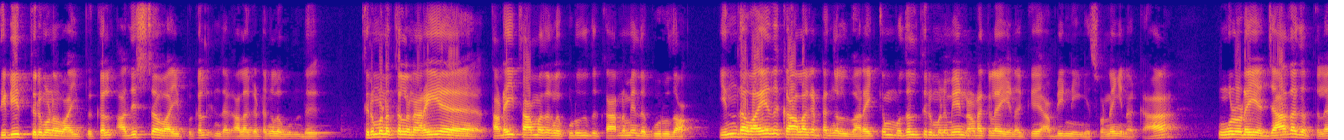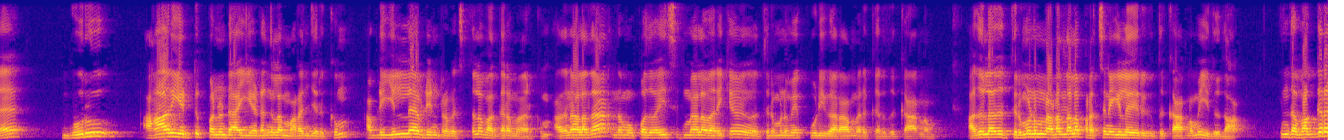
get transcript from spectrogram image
திடீர் திருமண வாய்ப்புகள் அதிர்ஷ்ட வாய்ப்புகள் இந்த காலகட்டங்களில் உண்டு. திருமணத்தில் நிறைய தடை தாமதங்களை கொடுக்கறதுக்கு காரணமே இந்த குரு தான் இந்த வயது காலகட்டங்கள் வரைக்கும் முதல் திருமணமே நடக்கலை எனக்கு அப்படின்னு நீங்கள் சொன்னீங்கன்னாக்கா உங்களுடைய ஜாதகத்தில் குரு ஆறு எட்டு பன்னெண்டு ஆகிய இடங்களை மறைஞ்சிருக்கும். அப்படி இல்லை அப்படின்ற பட்சத்தில் வக்கரமாக இருக்கும். அதனால தான் இந்த முப்பது வயசுக்கு மேலே வரைக்கும் திருமணமே கூடி வராமல் இருக்கிறது காரணம். அதுவும் இல்லாத திருமணம் நடந்தாலும் பிரச்சனைகள் இருக்கிறதுக்கு காரணமும் இதுதான். இந்த வக்கர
